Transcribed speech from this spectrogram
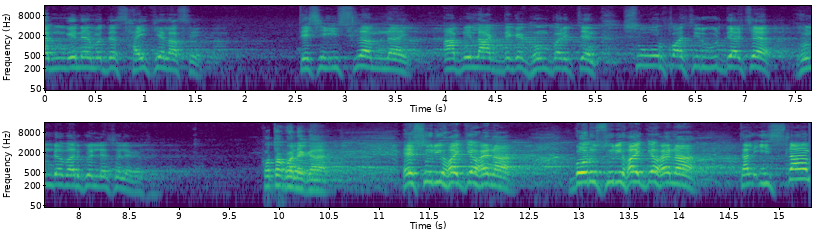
আঙ্গিনের মধ্যে সাইকেল আছে। দেশে ইসলাম নাই। আপনি লাখ ডেকে ঘুম পাড়িচ্ছেন। সুর পাচির উর্দে আছে হুন্ডে বার করলে চলে গেছে। কতক্ষণে গা এ চুরি হয় কি হয় না? গরু চুরি হয় কি হয় না? তাহলে ইসলাম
